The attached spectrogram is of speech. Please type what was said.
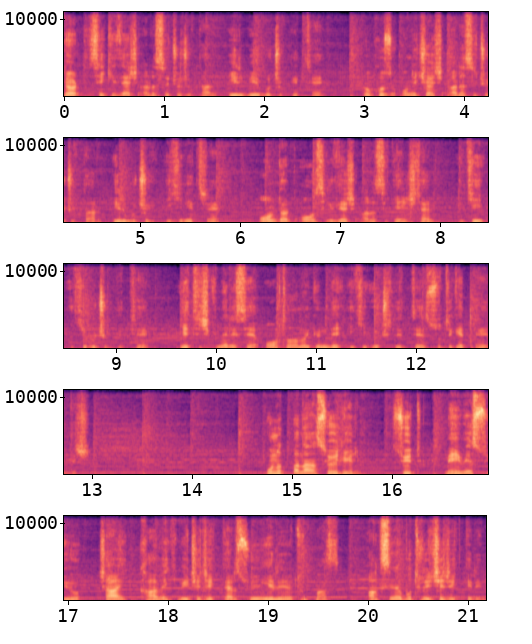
4-8 yaş arası çocuklar 1-1,5 litre, 9-13 yaş arası çocuklar 1,5-2 litre, 14-18 yaş arası gençler 2-2,5 litre, yetişkinler ise ortalama günde 2-3 litre su tüketmelidir. Unutmadan söyleyelim. Süt, meyve suyu, çay, kahve gibi içecekler suyun yerini tutmaz. Aksine bu tür içeceklerin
